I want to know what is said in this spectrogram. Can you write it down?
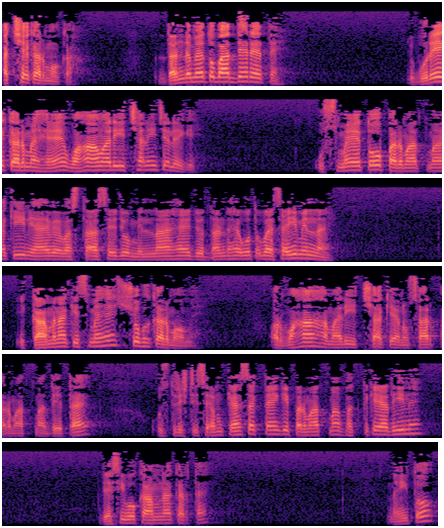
अच्छे कर्मों का। दंड में तो बाध्य रहते हैं। जो बुरे कर्म है, वहाँ हमारी इच्छा नहीं चलेगी। उसमें तो परमात्मा की न्याय व्यवस्था से जो मिलना है, जो दंड है, वो तो वैसा ही मिलना है। ये कामना किसमें है? शुभ कर्मों में। और वहाँ हमारी इच्छा के अनुसार परमात्मा देता है। उस दृष्टि से हम कह सकते हैं कि परमात्मा भक्त के अधीन है। जैसी वो कामना करता है। नहीं तो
